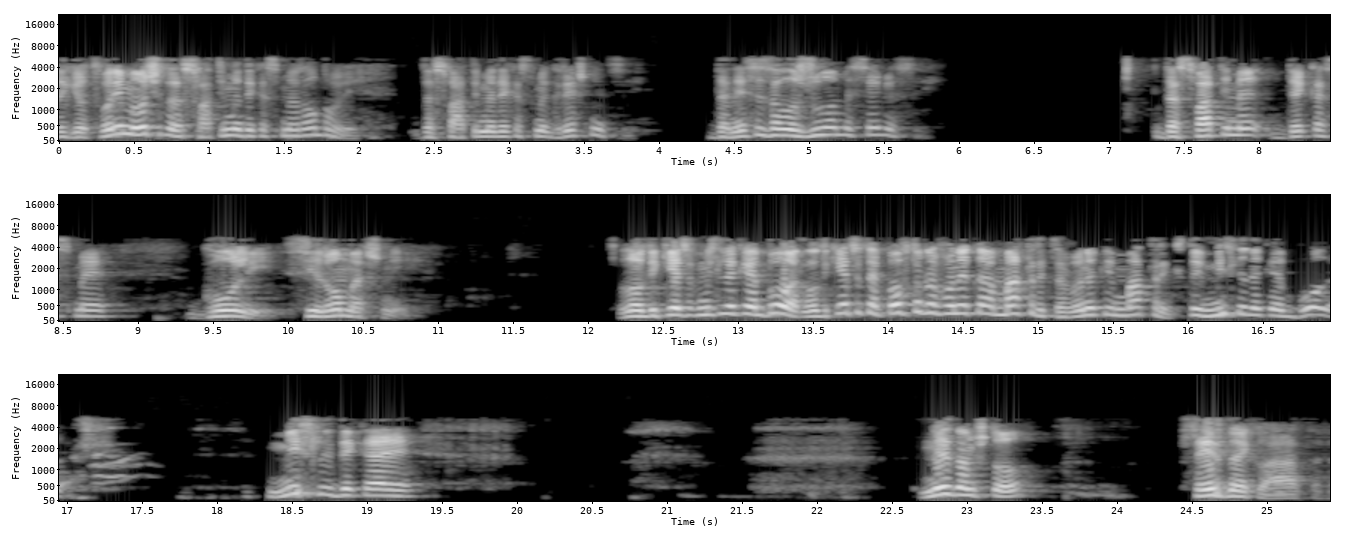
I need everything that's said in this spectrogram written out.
Да ги отвориме очите, да сватиме дека сме робови, да сватиме дека сме грешници, да не се залажуваме себе си, да сватиме дека сме голи, сиромашни, Лаодикецот мисли дека е богат. Лаодикецот е повторно во некоја матрица, во некој матрикс. Тој мисли дека е богат. мисли дека е... Не знам што. Се знае која. А,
